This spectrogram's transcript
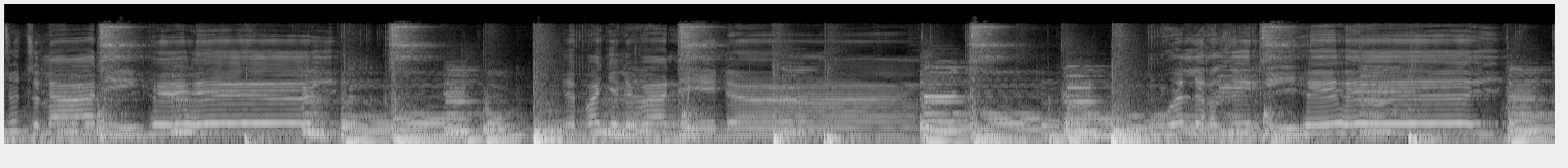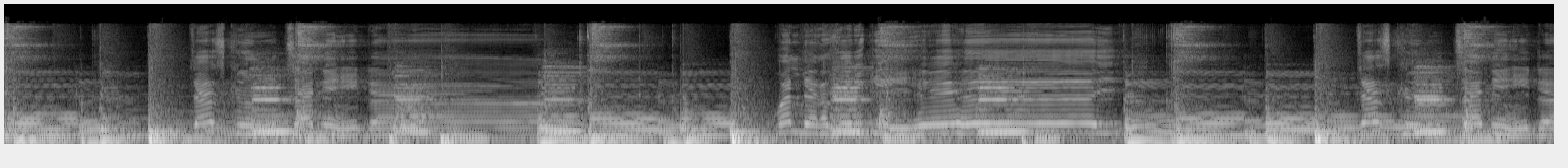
tutaladi he. Wajiliwanida wale gaziri he. Taskuntanida wale gaziri he. Taskuntanida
